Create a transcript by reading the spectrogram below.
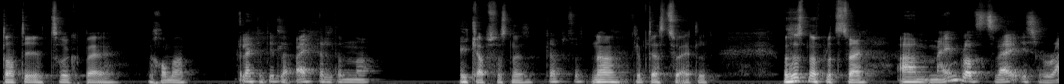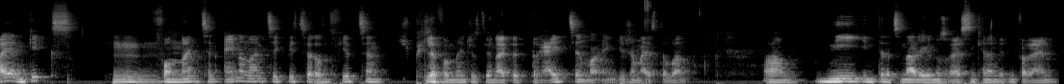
Totti zurück bei Roma. Vielleicht ein bisschen ein Beichel dann noch. Ich glaub's fast nicht. Glaubst du das? Nein, ich glaube, der ist zu eitel. Was hast du noch auf Platz 2? Ähm, mein Platz 2 ist Ryan Giggs. Hm. Von 1991 bis 2014 Spieler von Manchester United, 13 Mal englischer Meister waren. Ähm, nie international irgendwas reißen können mit dem Verein,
